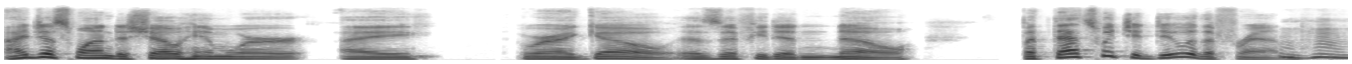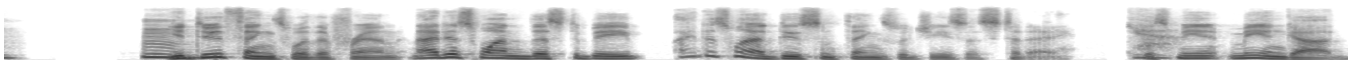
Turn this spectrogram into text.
I just wanted to show him where I where I go as if he didn't know. But that's what you do with a friend. Mm-hmm. Mm. You do things with a friend. And I just wanted this to be, I just want to do some things with Jesus today. Yeah. Just me, me and God.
